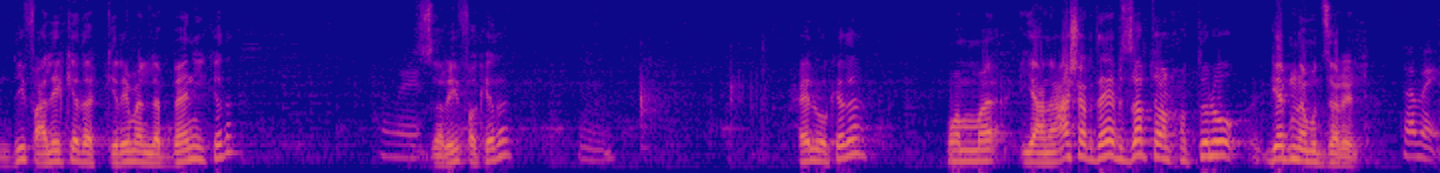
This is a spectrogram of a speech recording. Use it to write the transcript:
نضيف عليه كده الكريمة اللباني كده. تمام. ظريفه كده. حلو كده. وما يعني 10 دقايق بالظبط هنحط له جبنة موتزاريلا. تمام.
